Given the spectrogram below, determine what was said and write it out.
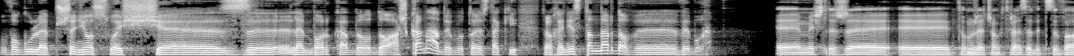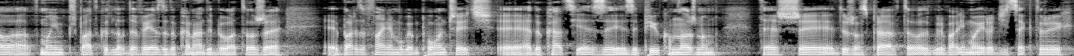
w ogóle przeniosłeś się z Lęborka do, do aż Kanady, bo to jest taki trochę niestandardowy wybór. E, Myślę, że e, tą rzeczą, która zadecydowała w moim przypadku do, do wyjazdu do Kanady była to, że e, bardzo fajnie mogłem połączyć edukację z, z piłką nożną. Też dużą sprawę w to odgrywali moi rodzice, których,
